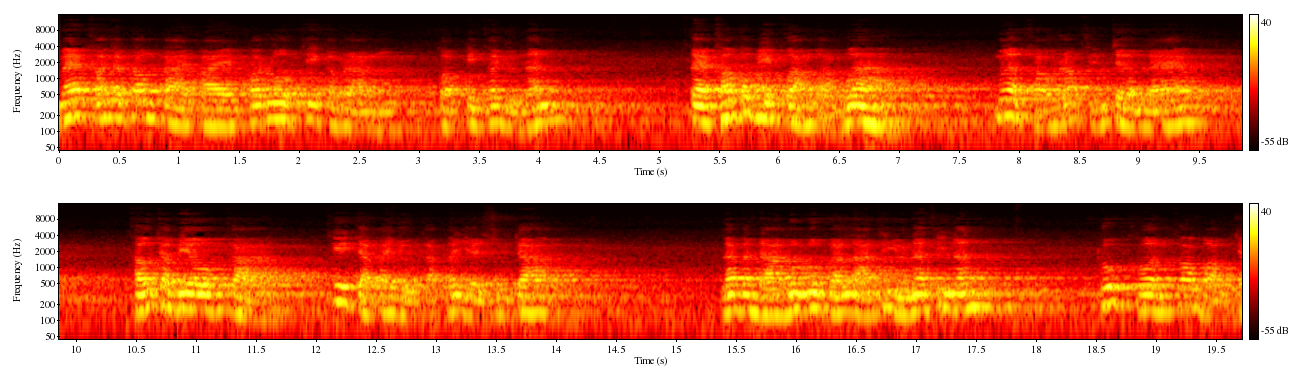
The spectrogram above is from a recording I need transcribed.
แม้เขาจะต้องตายไปเพราะโรคที่กำลังกาะกินเขาอยู่นั้น แต่เขาก็มีความหวังว่า เมื่อเขารับสินเจิมแล้ว เขาจะมีโอกาสที่จะไปอยู่กับพระเยซูเจ้า และบรรดาลูกๆหลานๆที่อยู่หน้าที่นั้น ทุกคนก็เบาใจ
